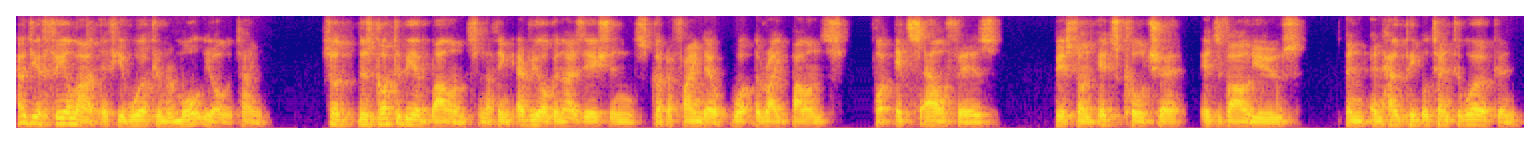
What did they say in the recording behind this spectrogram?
How do you feel that if you're working remotely all the time? So there's got to be a balance. And I think every organization's got to find out what the right balance for itself is based on its culture, its values, and, and how people tend to work. And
